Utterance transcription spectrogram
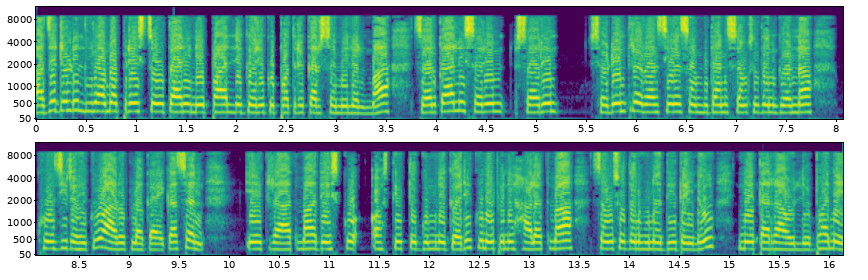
आज डडेलधुरामा प्रेस चौतारी नेपालले गरेको पत्रकार सम्मेलनमा सरकारले षड्यन्त्र रचेर संविधान संशोधन गर्न खोजिरहेको आरोप लगाएका छन्। एक रातमा देशको अस्तित्व गुम्ने गरी कुनै पनि हालतमा संशोधन हुन दिँदैनौ नेता रावलले भने।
